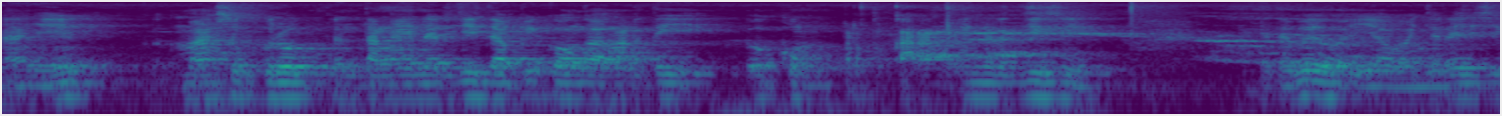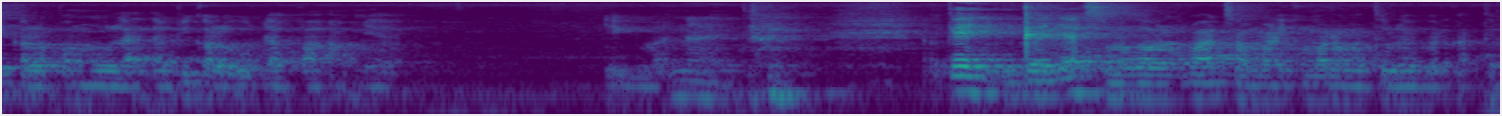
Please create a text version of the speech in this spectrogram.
nanyain masuk grup tentang energi tapi kok nggak ngerti hukum pertukaran energi sih ya, tapi ya wajar aja sih kalau pemula tapi kalau udah paham ya ya gimana itu. Oke itu aja. Semoga bermanfaat. Assalamualaikum warahmatullahi wabarakatuh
